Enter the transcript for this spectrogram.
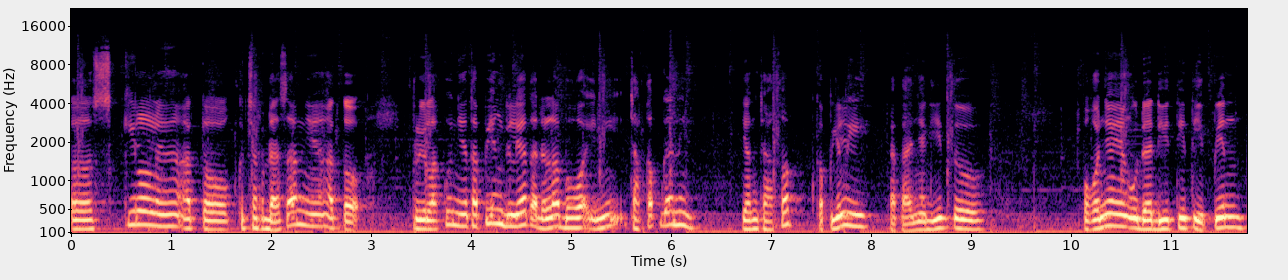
uh, skillnya atau kecerdasannya atau perilakunya, tapi yang dilihat adalah bahwa ini cakep gak nih? Yang cakep kepilih, katanya gitu. Pokoknya yang udah dititipin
